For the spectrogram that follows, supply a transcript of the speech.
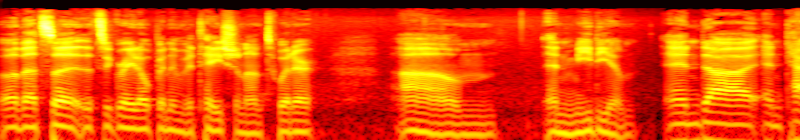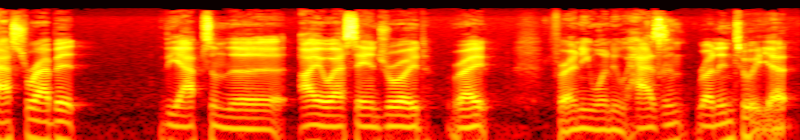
Oh, that's a it's a great open invitation on Twitter, um, and Medium, and uh, and TaskRabbit, the apps in the iOS, Android, right? For anyone who hasn't run into it yet.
